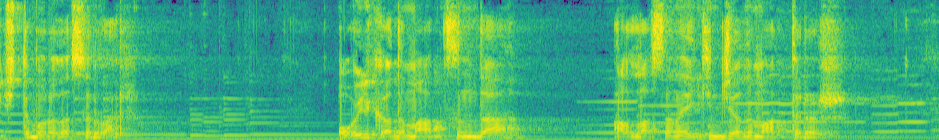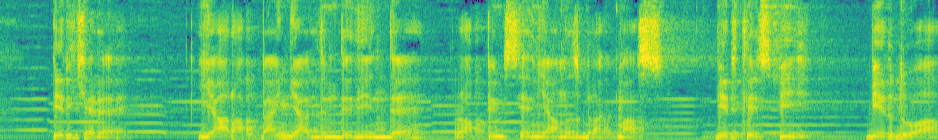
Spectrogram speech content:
İşte burada sır var. O ilk adımı attığında Allah sana ikinci adım attırır. Bir kere Ya Rab ben geldim dediğinde Rabbim seni yalnız bırakmaz. Bir tesbih, bir dua,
